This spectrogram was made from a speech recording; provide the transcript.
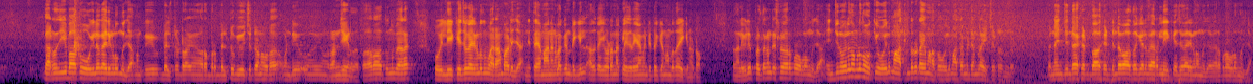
കാരണം ഈ ഭാഗത്ത് ഓയിലോ കാര്യങ്ങളൊന്നുമില്ല നമുക്ക് ഈ ബെൽറ്റ് റബ്ബർ ബെൽറ്റ് ഉപയോഗിച്ചിട്ടാണ് അവിടെ വണ്ടി റൺ ചെയ്യണത്. അപ്പോൾ ആ ഭാഗത്തൊന്നും വേറെ ഓയിൽ ലീക്കേജോ കാര്യങ്ങളൊന്നും വരാൻ പാടില്ല. ഇനി തേമാനങ്ങളൊക്കെ ഉണ്ടെങ്കിൽ അത് കൈയോടെ തന്നെ ക്ലിയർ ചെയ്യാൻ വേണ്ടിയിട്ടൊക്കെയാണ് നമ്മൾ അയക്കുന്നത് കേട്ടോ. നിലവിൽ ഇപ്പോഴത്തെ കണ്ടീഷനിൽ വേറെ പ്രോബ്ലം ഒന്നുമില്ല. എഞ്ചിൻ ഓയിൽ നമ്മൾ നോക്കി. ഓയിൽ മാറ്റേണ്ട ഒരു ടൈമാണ് അപ്പോൾ ഓയിൽ മാറ്റാൻ വേണ്ടി നമ്മൾ അയച്ചിട്ടുണ്ട് പിന്നെ എഞ്ചിന്റെ ഹെഡ് ബാ ഹെഡിന്റെ ഭാഗത്തൊക്കെയാലും വേറെ ലീക്കേജോ കാര്യങ്ങളൊന്നുമില്ല വേറെ പ്രോബ്ലം ഒന്നുമില്ല.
